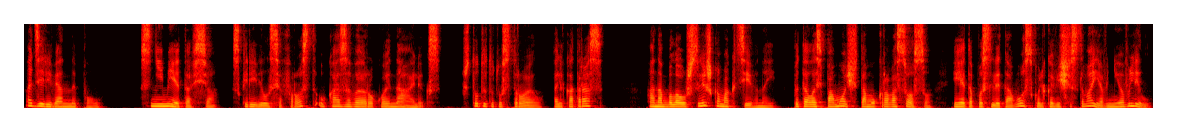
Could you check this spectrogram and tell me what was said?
о деревянный пол. «Сними это все, скривился Фрост, указывая рукой на Алекс. «Что ты тут устроил? Алькатрас?» Она была уж слишком активной, пыталась помочь тому кровососу, и это после того, сколько вещества я в нее влил.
